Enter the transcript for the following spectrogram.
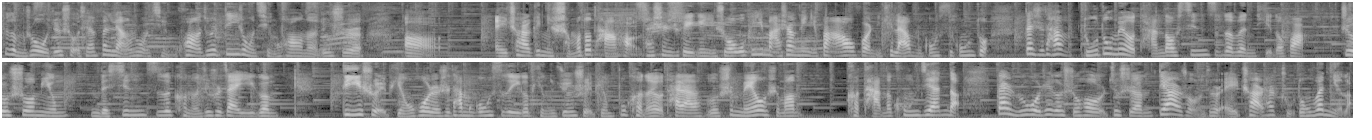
就怎么说？我觉得首先分两种情况，就是第一种情况呢，就是呃，HR 跟你什么都谈好了，他甚至可以跟你说，我可以马上给你发 offer，你可以来我们公司工作。但是他独独没有谈到薪资的问题的话，这就说明你的薪资可能就是在一个低水平，或者是他们公司的一个平均水平，不可能有太大的幅度，是没有什么。可谈的空间的，但如果这个时候就是第二种，就是 HR 他主动问你了，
